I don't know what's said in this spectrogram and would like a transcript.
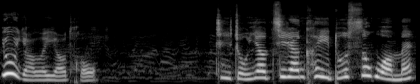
又摇了摇头。这种药既然可以毒死我们，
